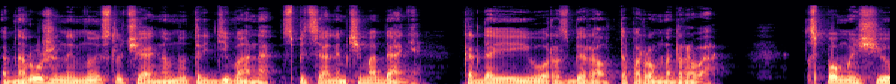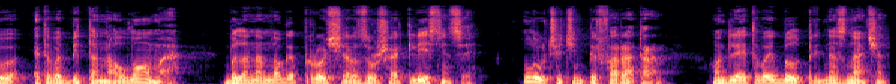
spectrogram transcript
обнаруженный мной случайно внутри дивана в специальном чемодане, когда я его разбирал топором на дрова. С помощью этого бетонолома было намного проще разрушать лестницы, лучше, чем перфоратором. Он для этого и был предназначен,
